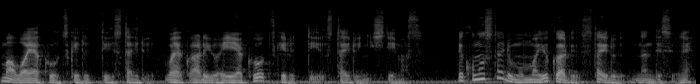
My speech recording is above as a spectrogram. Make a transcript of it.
まあ和訳をつけるっていうスタイル和訳あるいは英訳をつけるっていうスタイルにしています。でこのスタイルもまあよくあるスタイルなんですよね。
